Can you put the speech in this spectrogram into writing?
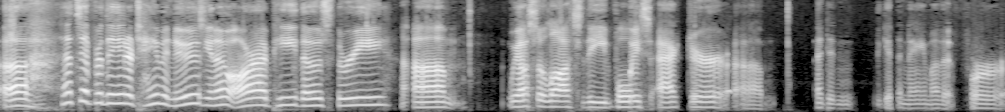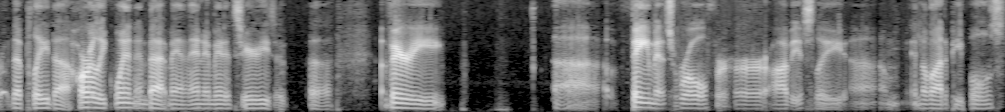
Uh, that's it for the entertainment news. You know, RIP those three. Um, we also lost the voice actor. Um, I didn't get the name of it for that played uh, Harley Quinn in Batman animated series. A, a very uh, famous role for her, obviously, um, in a lot of people's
